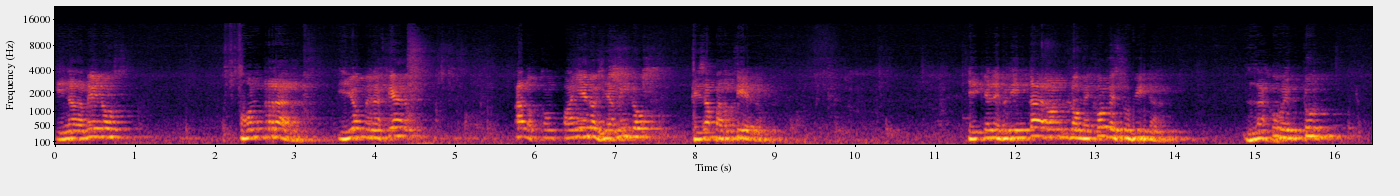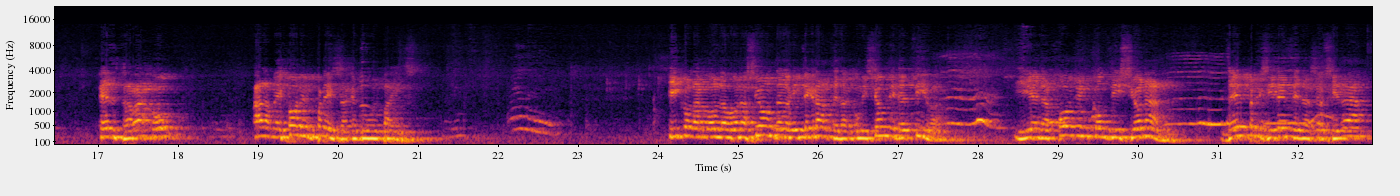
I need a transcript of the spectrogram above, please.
y nada menos honrar y homenajear a los compañeros y amigos que ya partieron y que les brindaron lo mejor de sus vidas, la juventud, el trabajo, a la mejor empresa que tuvo el país. Y con la colaboración de los integrantes de la comisión directiva y el apoyo incondicional del presidente de la sociedad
